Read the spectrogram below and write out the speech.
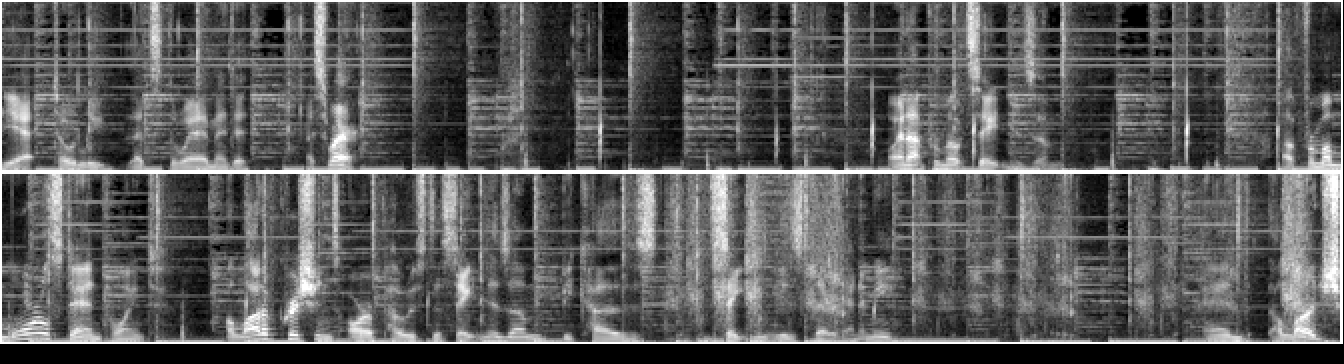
yeah, totally. That's the way I meant it. I swear. Why not promote Satanism? Uh, from a moral standpoint, a lot of Christians are opposed to Satanism because Satan is their enemy. And a large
